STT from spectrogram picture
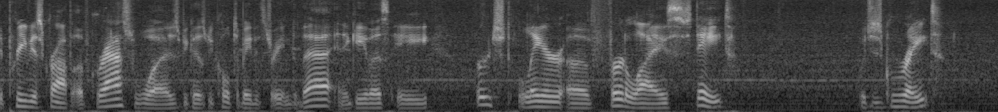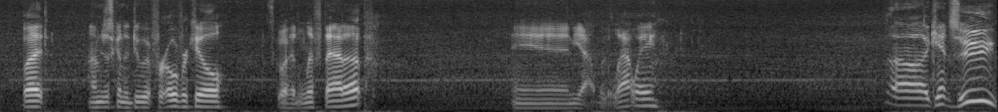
the previous crop of grass was because we cultivated straight into that and it gave us a first layer of fertilized state which is great but I'm just going to do it for overkill let's go ahead and lift that up and yeah, go that way uh, I can't see.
